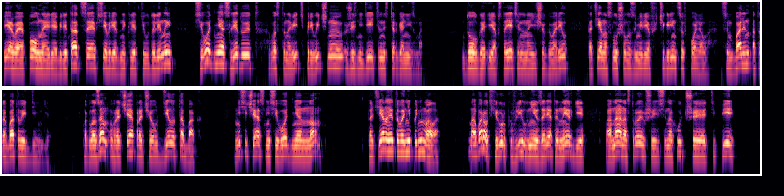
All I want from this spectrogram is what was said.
Первая полная реабилитация, все вредные клетки удалены – Сегодня следует восстановить привычную жизнедеятельность организма. Долго и обстоятельно еще говорил, Татьяна слушала, замерев. Чегринцев понял, Цимбалин отрабатывает деньги. По глазам врача прочел «дело табак». Не сейчас, не сегодня, но... Татьяна этого не понимала. Наоборот, хирург влил в нее заряд энергии, она, настроившаяся на худшее, теперь,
